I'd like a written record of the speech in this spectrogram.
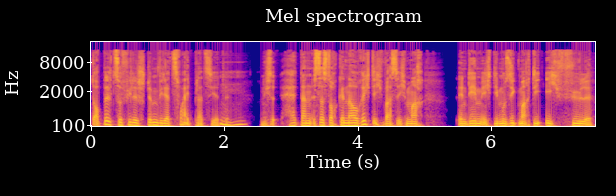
doppelt so viele Stimmen wie der Zweitplatzierte. Mhm. Und ich so, hä, dann ist das doch genau richtig, was ich mache, indem ich die Musik mache, die ich fühle,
